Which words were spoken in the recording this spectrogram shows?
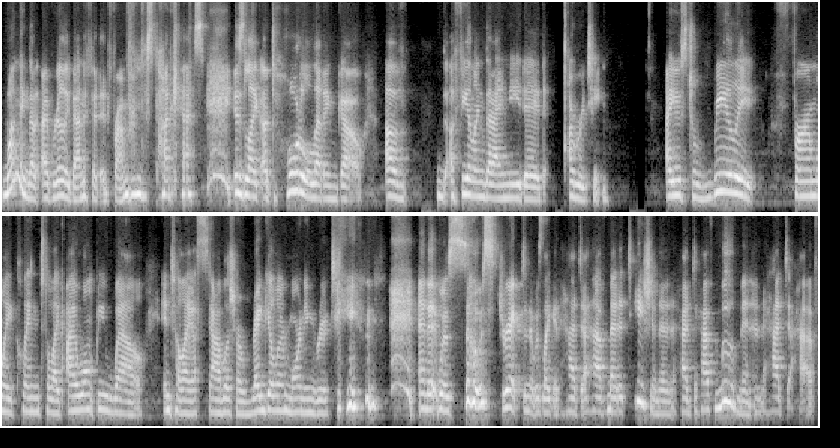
one thing that I've really benefited from from this podcast is like a total letting go of a feeling that I needed a routine. I used to really firmly cling to like I won't be well until I establish a regular morning routine. and it was so strict and it was like it had to have meditation and it had to have movement and it had to have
